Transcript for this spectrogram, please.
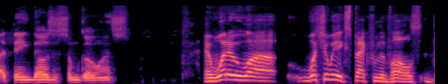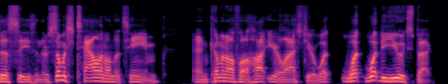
I think those are some good ones. And what do uh what should we expect from the Vols this season? There's so much talent on the team, and coming off a hot year last year, what what what do you expect?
